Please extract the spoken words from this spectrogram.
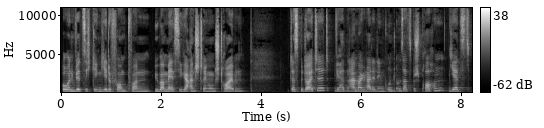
und wird sich gegen jede Form von übermäßiger Anstrengung sträuben. Das bedeutet, wir hatten einmal gerade den Grundumsatz besprochen, jetzt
